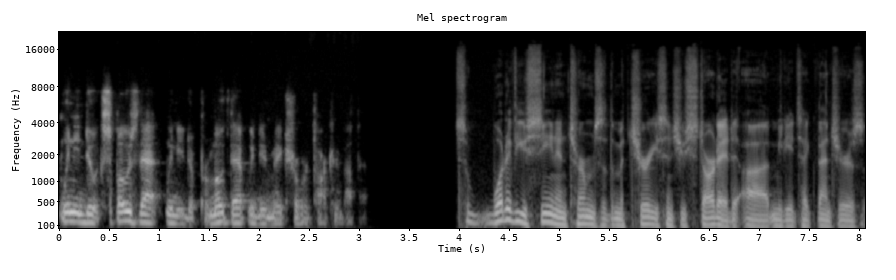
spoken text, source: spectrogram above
We need to expose that. We need to promote that. We need to make sure we're talking about that. So, what have you seen in terms of the maturity since you started uh, MediaTech Ventures?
